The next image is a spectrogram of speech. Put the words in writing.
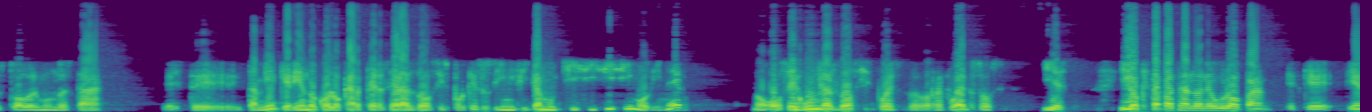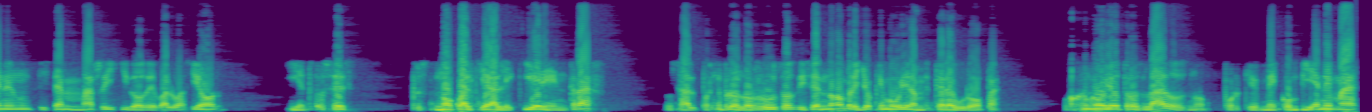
pues todo el mundo está este también queriendo colocar terceras dosis porque eso significa muchísimo dinero no o segundas dosis pues refuerzos y es y lo que está pasando en Europa es que tienen un sistema más rígido de evaluación y entonces pues no cualquiera le quiere entrar o sea por ejemplo los rusos dicen no hombre yo que me voy a meter a Europa o me voy a otros lados no porque me conviene más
